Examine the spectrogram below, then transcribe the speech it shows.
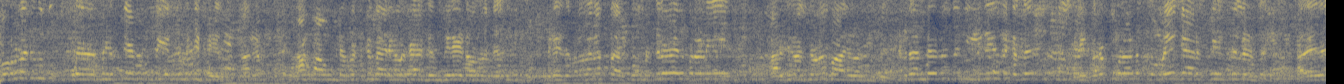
പുറത്തൊക്കെ നമുക്ക് തീർച്ചയായിട്ടും തിയേറ്ററിൽ കിട്ടിയിരുന്നു. കാരണം ആ സൗണ്ട് എഫക്റ്റും കാര്യങ്ങളൊക്കെ ഗംഭീരമായിട്ട് വന്നിട്ടുണ്ട് പിന്നെ ഇതുപോലെ തന്നെ പെർഫോമൻസിന്റെ കാര്യം പറയുകയാണെങ്കിൽ അർജുനോട് വന്നിട്ട് ഇത് രണ്ടുപേരും ലീഡ് ചെയ്ത് നിൽക്കുന്നത് ഇവരെ കൂടാണ്ട് കുറേ ക്യാരക്ടേഴ്സിലുണ്ട് അതായത്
